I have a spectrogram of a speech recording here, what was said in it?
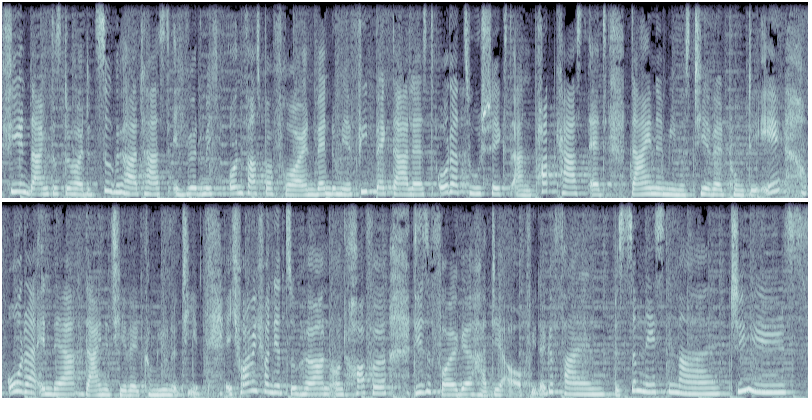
vielen Dank, dass du heute zugehört hast. Ich würde mich unfassbar freuen, wenn du mir Feedback da lässt oder zuschickst an podcast.deine-tierwelt.de oder in der Deine Tierwelt Community. Ich freue mich von dir zu hören und hoffe, diese Folge hat dir auch wieder gefallen. Bis zum nächsten Mal. Tschüss.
